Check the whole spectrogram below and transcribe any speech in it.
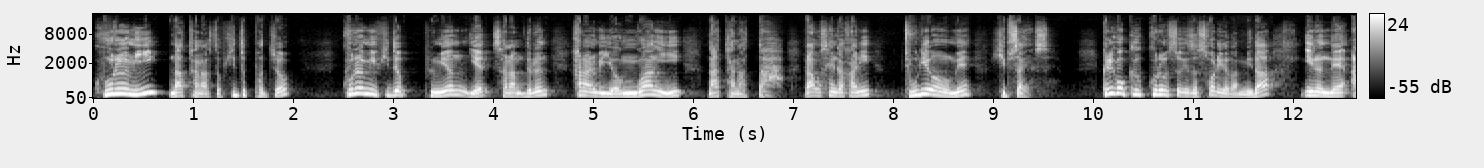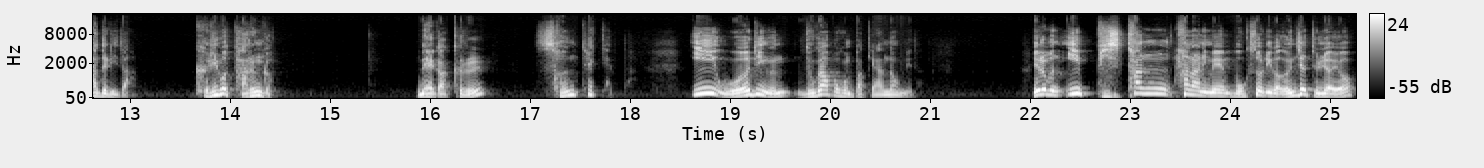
구름이 나타나서 휘덮었죠. 구름이 휘덮 으면 옛 사람들은 하나님의 영광이 나타났다라고 생각하니 두려움에 휩싸였어요. 그리고 그 구름 속에서 소리가 납니다. 이는 내 아들이다. 그리고 다른 것. 내가 그를 선택했다. 이 워딩은 누가복음밖에 안 나옵니다. 여러분 이 비슷한 하나님의 목소리가 언제 들려요?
